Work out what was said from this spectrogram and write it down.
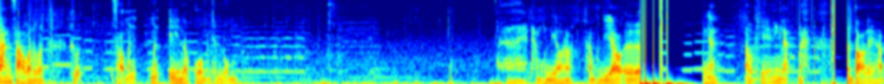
ตั้งเสาก่อนทุกคนคือแบบเสามันมันเอ็นแล้วกลัวมันจะล้มเฮ้ยทำคนเดียวเนาะทำคนเดียว เออยังอะโอเคนิ่งแล้วมาเริ่มต่อเลยครับ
